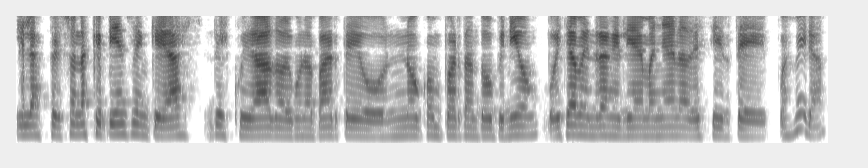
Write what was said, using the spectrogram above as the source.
Y las personas que piensen que has descuidado alguna parte o no compartan tu opinión, pues ya vendrán el día de mañana a decirte, pues mira,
